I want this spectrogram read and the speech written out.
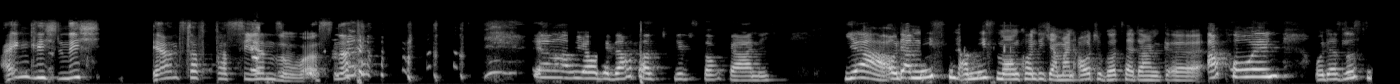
eigentlich nicht ernsthaft passieren, sowas, ne? ja, habe ich auch gedacht, das gibt's doch gar nicht. Ja, und am nächsten, am nächsten Morgen konnte ich ja mein Auto Gott sei Dank äh, abholen. Und das Lustige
